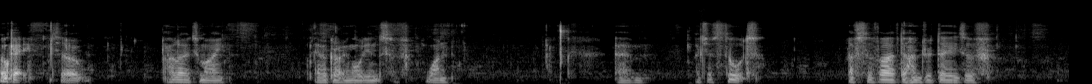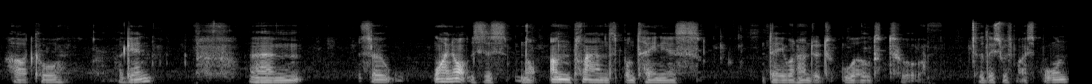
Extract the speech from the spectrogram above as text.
Okay, so hello to my ever-growing audience of one. Um, I just thought I've survived 100 days of hardcore again. Um, so why not? This is not unplanned, spontaneous day 100 world tour. So this was my spawn.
